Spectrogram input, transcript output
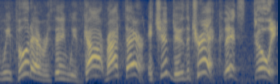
We put everything we've got right there. It should do the trick. Let's do it.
